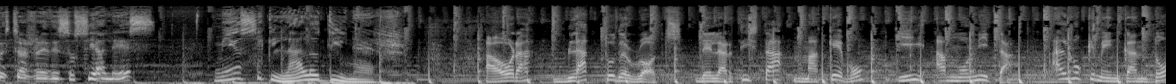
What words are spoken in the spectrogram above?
Nuestras redes sociales Music Lalo Dinner. Ahora Black to the Rods del artista Makebo y Amonita. Algo que me encantó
